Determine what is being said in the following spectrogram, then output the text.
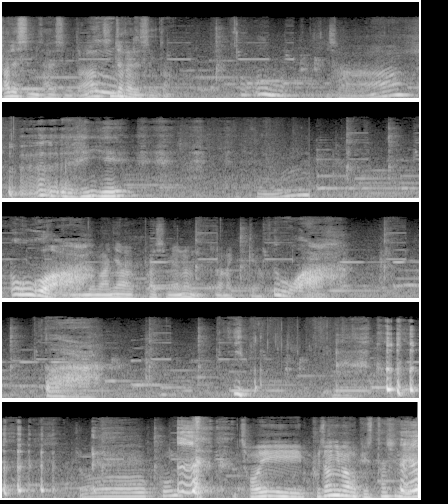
다 됐습니다, 다 됐습니다. 진짜 다 됐습니다. 자, 예. 우와 너무 많이 아파시면은 전화할게요. 우와 아 조금 저희 부장님하고 비슷하시네요.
